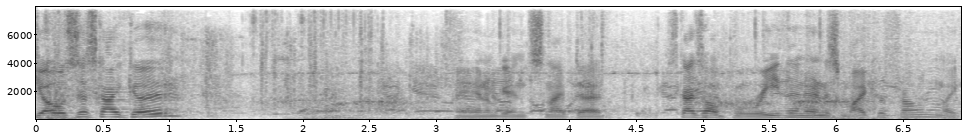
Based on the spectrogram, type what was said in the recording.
Yo, is this guy good? Man, I'm getting sniped at. This guy's all breathing in his microphone. Like,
